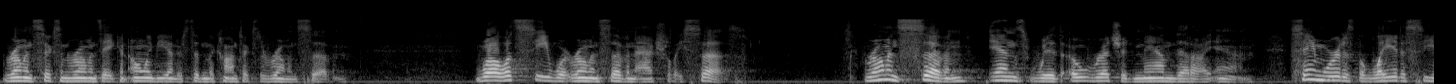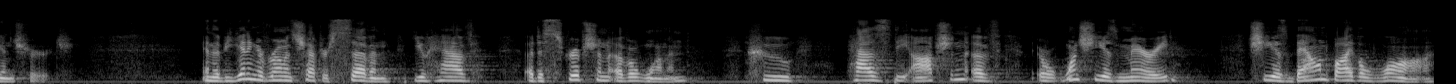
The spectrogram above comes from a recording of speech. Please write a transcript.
Romans 6 and Romans 8 can only be understood in the context of Romans 7. Well, let's see what Romans 7 actually says. Romans 7 ends with, O wretched man that I am. Same word as the Laodicean church. In the beginning of Romans chapter 7, you have a description of a woman who has the option of, or once she is married, she is bound by the law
